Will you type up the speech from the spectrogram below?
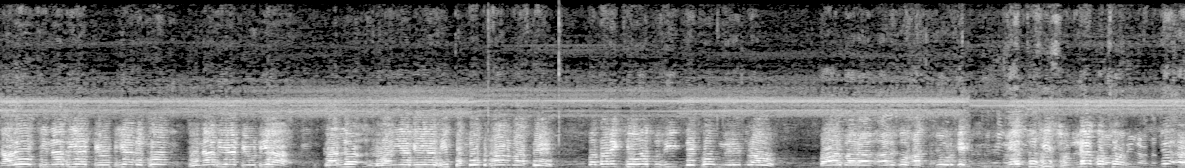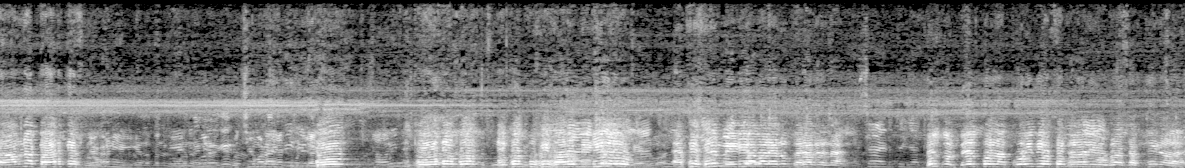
ਨਾਲੇ ਜਿਨ੍ਹਾਂ ਦੀਆਂ ਡਿਊਟੀਆਂ ਦੇਖੋ ਜਿਨ੍ਹਾਂ ਦੀਆਂ ਡਿਊਟੀਆਂ ਕੱਲ ਲਵਾਈਆਂ ਗਈਆਂ ਸੀ ਬੰਦੇ ਬਿਠਾਉਣ ਵਾਸਤੇ। ਪਤਾ ਨਹੀਂ ਕਿਉਂ ਤੁਸੀਂ ਦੇਖੋ ਮੇਰੇ ਭਰਾਓ ਬਾਰ ਬਾਰ ਆ ਦੇਖੋ ਹੱਥ ਜੋੜ ਕੇ। ਜੇ ਤੁਸੀਂ ਸੁਣਨਾ ਕੁਛ ਤੇ ਆਰਾਮ ਨਾਲ ਬੈਠ ਕੇ ਸੁਣੋ। ਤੇ ਸਟੇਜ ਦੇ ਉੱਪਰ ਦੇਖੋ ਤੁਸੀਂ ਸਾਰੇ ਮੀਡੀਆ ਵਾਲੇ ਹੋ ਇੱਥੇ ਸਿਰਫ ਮੀਡੀਆ ਵਾਲਿਆਂ ਨੂੰ ਖੜਾ ਕਰਨਾ ਬਿਲਕੁਲ ਬਿਲਕੁਲ ਨਾ ਕੋਈ ਵੀ ਇੱਥੇ ਖੜਾ ਨਹੀਂ ਹੋਗਾ ਸਖਤੀ ਨਾਲ ਹੈ।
